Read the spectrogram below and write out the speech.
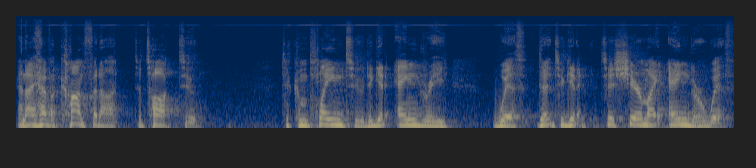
And I have a confidant to talk to, to complain to, to get angry with, to, to, get, to share my anger with.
